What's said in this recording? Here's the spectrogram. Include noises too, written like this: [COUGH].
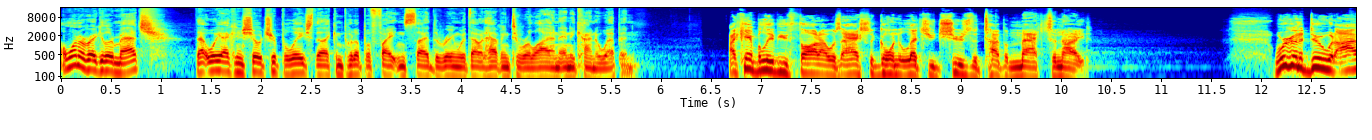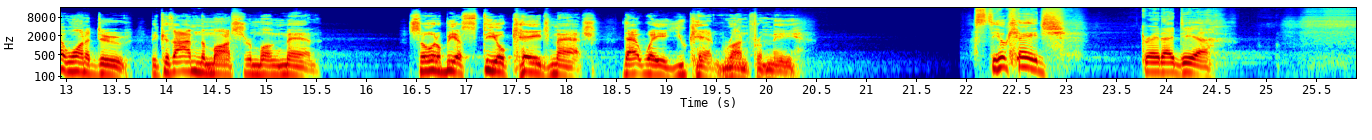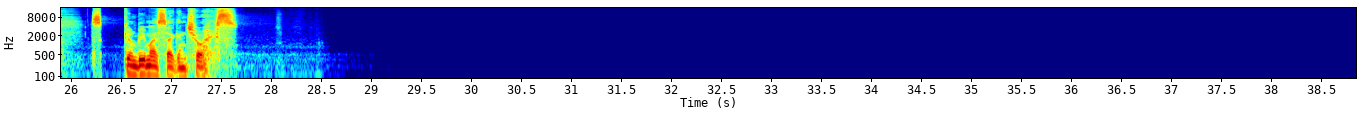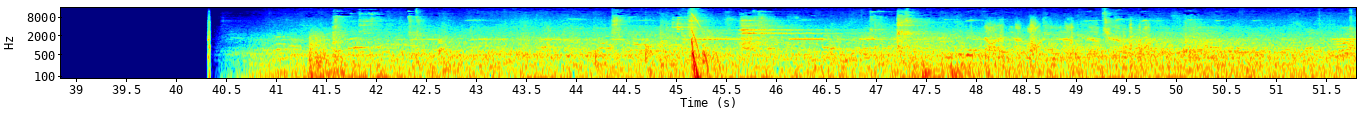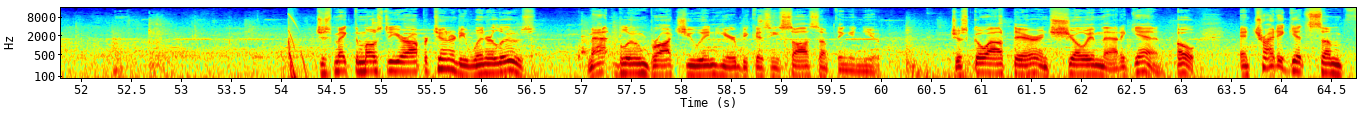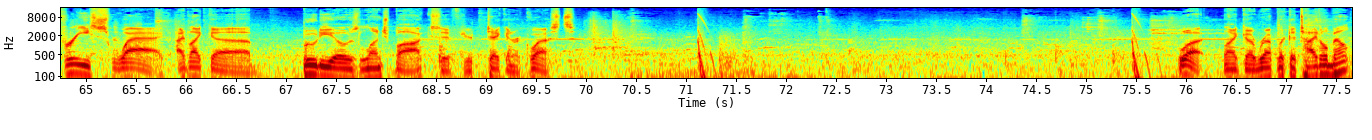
I want a regular match. That way I can show Triple H that I can put up a fight inside the ring without having to rely on any kind of weapon. I can't believe you thought I was actually going to let you choose the type of match tonight. We're going to do what I want to do because I'm the monster among men. So it'll be a steel cage match. That way you can't run from me. Steel cage. Great idea. It's gonna be my second choice. Just make the most of your opportunity, win or lose. Matt Bloom brought you in here because he saw something in you. Just go out there and show him that again. Oh, and try to get some free swag. I'd like a Booty-O's lunchbox if you're taking requests. What, like a replica title belt?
